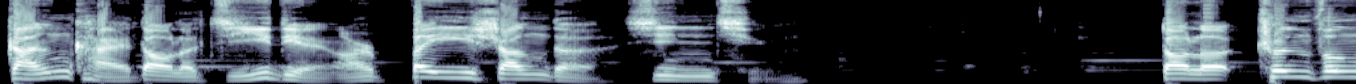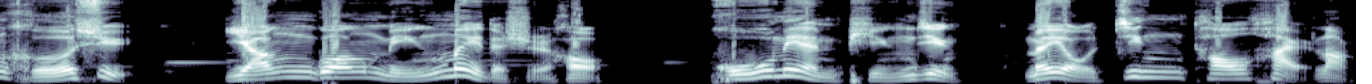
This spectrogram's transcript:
感慨到了极点而悲伤的心情。到了春风和煦、阳光明媚的时候，湖面平静，没有惊涛骇浪，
